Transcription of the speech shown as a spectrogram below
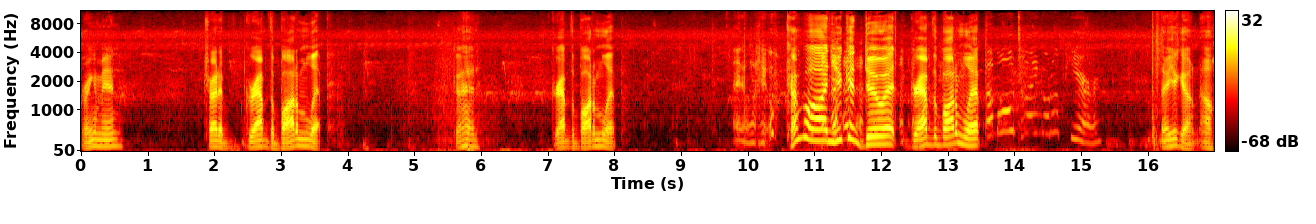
Bring him in. Try to grab the bottom lip. Go ahead. Grab the bottom lip. I don't want to. Come on, you can do it. Grab the bottom lip. I'm all tangled up here. There you go. Oh.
